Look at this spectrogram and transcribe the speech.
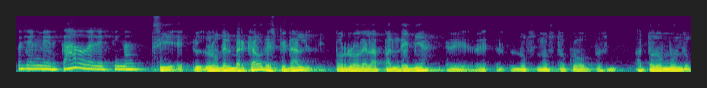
pues el mercado del espinal. Sí, lo del mercado de espinal, por lo de la pandemia, eh, eh, nos, nos tocó pues, a todo mundo,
